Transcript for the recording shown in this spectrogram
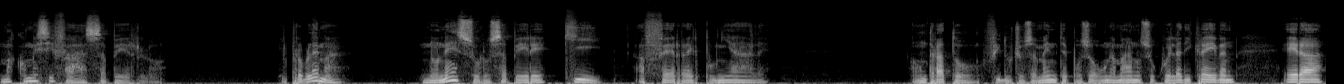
Ma come si fa a saperlo? Il problema non è solo sapere chi afferra il pugnale. A un tratto fiduciosamente posò una mano su quella di Craven. Era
